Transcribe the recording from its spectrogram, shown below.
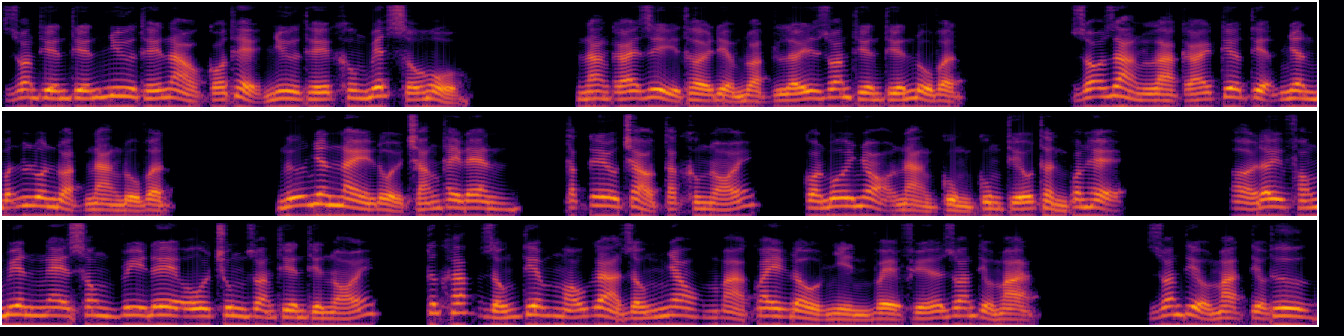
Doan Thiến Thiến như thế nào có thể như thế không biết xấu hổ. Nàng cái gì thời điểm đoạt lấy Doan Thiến Thiến đồ vật. Rõ ràng là cái kia tiện nhân vẫn luôn đoạt nàng đồ vật. Nữ nhân này đổi trắng thay đen, tặc kêu chảo tặc không nói, còn bôi nhọ nàng cùng cung thiếu thần quan hệ. Ở đây phóng viên nghe xong video chung Doan Thiên Thiến nói, tức khắc giống tiêm máu gà giống nhau mà quay đầu nhìn về phía Doan Tiểu Mạn. Doan Tiểu Mạn tiểu thư,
